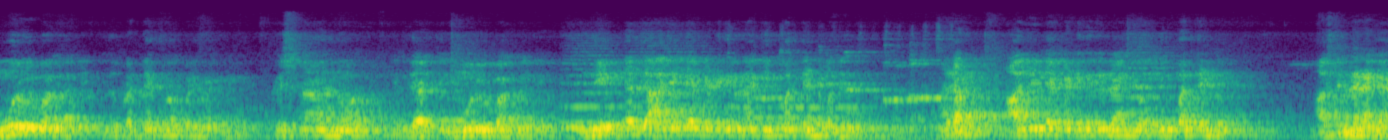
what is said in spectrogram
ಮೂರು ವಿಭಾಗದಲ್ಲಿ ಇದು ಪ್ರತ್ಯೇಕವಾಗಿ ಬರೀಬೇಕು ನೀವು. ಕೃಷ್ಣ ಎನ್ನುವ ವಿದ್ಯಾರ್ಥಿ ಮೂರು ವಿಭಾಗದಲ್ಲಿ. ನೀಟ್ನಲ್ಲಿ ಆಲ್ ಇಂಡಿಯಾ ಕ್ಯಾಟಗರಿ ರ್ಯಾಂಕ್ ಇಪ್ಪತ್ತೆಂಟು ಬಂದಿದೆ. ಆಲ್ ಇಂಡಿಯಾ ಕ್ಯಾಟಗರಿ ರ್ಯಾಂಕ್ ಇಪ್ಪತ್ತೆಂಟು. ಆ ಸ್ಟೂಡೆಂಟ್ಗೆ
